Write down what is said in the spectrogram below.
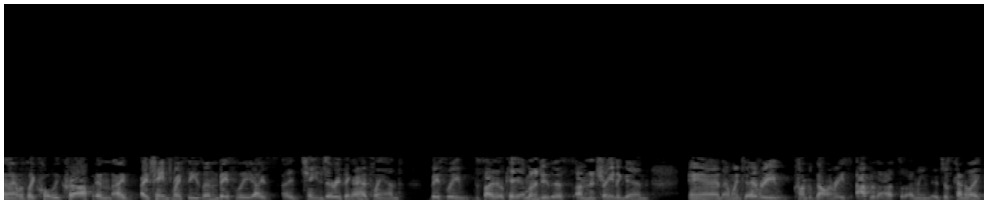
and I was like, holy crap. And I, I changed my season. Basically, I, I changed everything I had planned. Basically decided, okay, I'm to do this. I'm to train again. and I went to every Conquer the Gauntlet race after that. So I mean, it just kind of like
